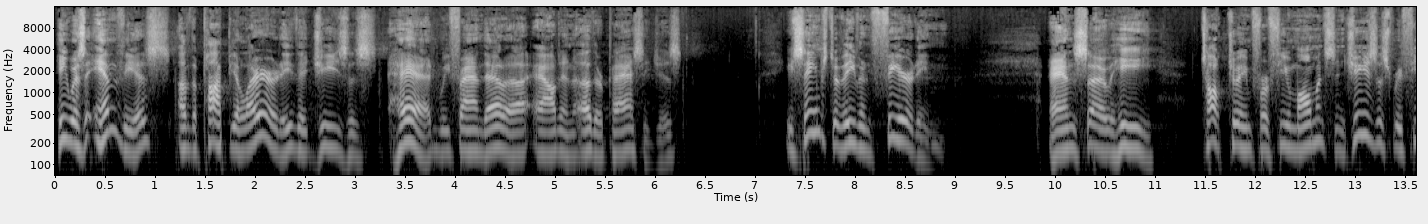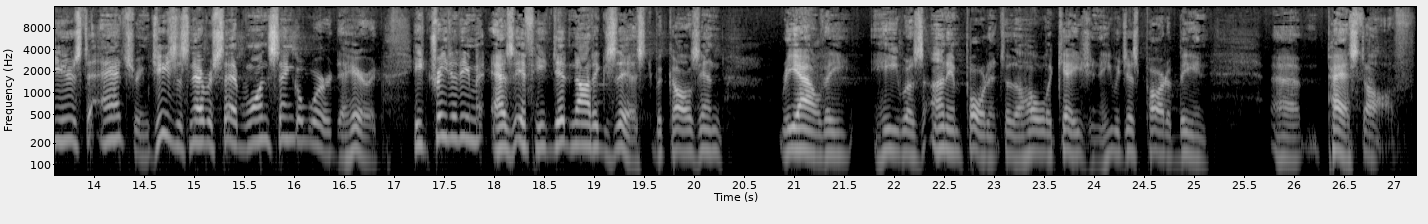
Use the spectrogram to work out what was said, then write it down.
He was envious of the popularity that Jesus had. We find that uh, out in other passages. He seems to have even feared him. And so he talked to him for a few moments, and Jesus refused to answer him. Jesus never said one single word to Herod. He treated him as if he did not exist because, in reality, he was unimportant to the whole occasion. He was just part of being uh, passed off.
